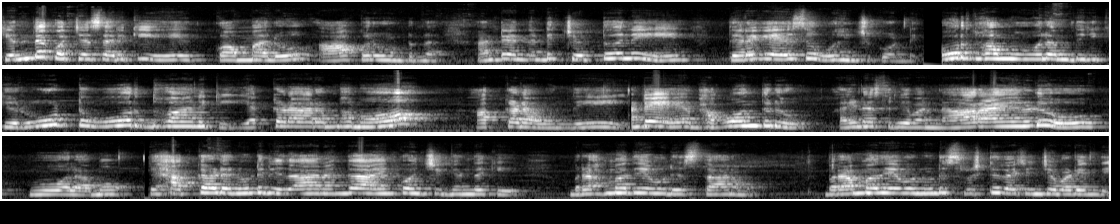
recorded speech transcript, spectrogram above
కిందకు వచ్చేసరికి కొమ్మలు ఆకులు ఉంటున్నాయి. అంటే ఏంటంటే చెట్టుని తిరగేసి ఊహించుకోండి. ఊర్ధ్వ మూలం దీనికి రూట్ ఊర్ధ్వానికి ఎక్కడ ఆరంభమో అక్కడ ఉంది. అంటే భగవంతుడు అయిన శ్రీమన్నారాయణుడు మూలము. అక్కడి నుండి నిదానంగా ఇంకొంచెం కిందకి బ్రహ్మదేవుడి స్థానము. బ్రహ్మదేవుడి నుండి సృష్టి రచించబడింది.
